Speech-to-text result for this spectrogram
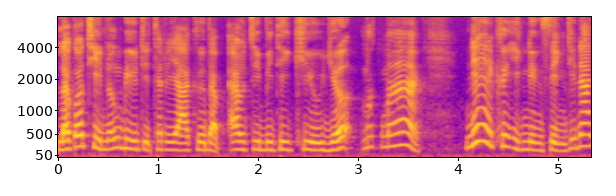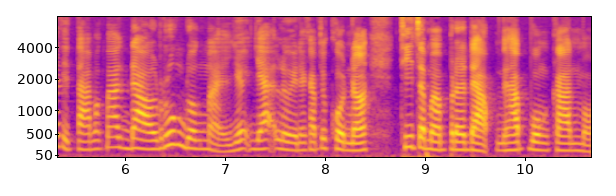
แล้วก็ทีมน้องบิวจิตรยาคือแบบ LGBTQ เยอะมากๆ นี่คืออีกหนึ่งสิ่งที่น่าติดตามมากๆ ดาวรุ่งดวงใหม่เยอะแยะเลยนะครับทุกคนเนาะที่จะมาประดับนะครับวงการหมอ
